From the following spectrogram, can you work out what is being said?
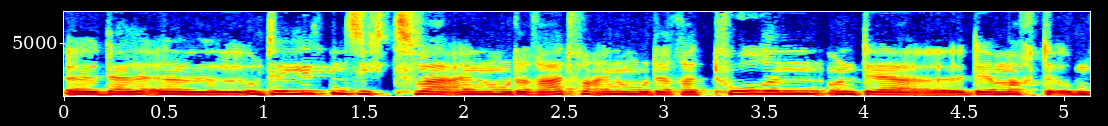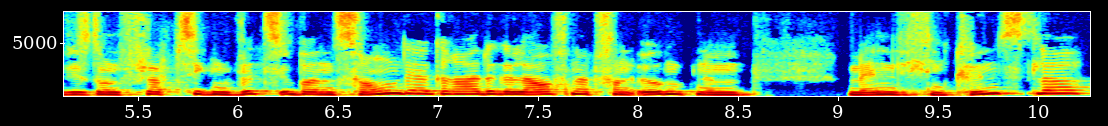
da äh, unterhielten sich zwar ein Moderator, eine Moderatorin und der, der machte irgendwie so einen flapsigen Witz über einen Song, der gerade gelaufen hat von irgendeinem männlichen Künstler.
